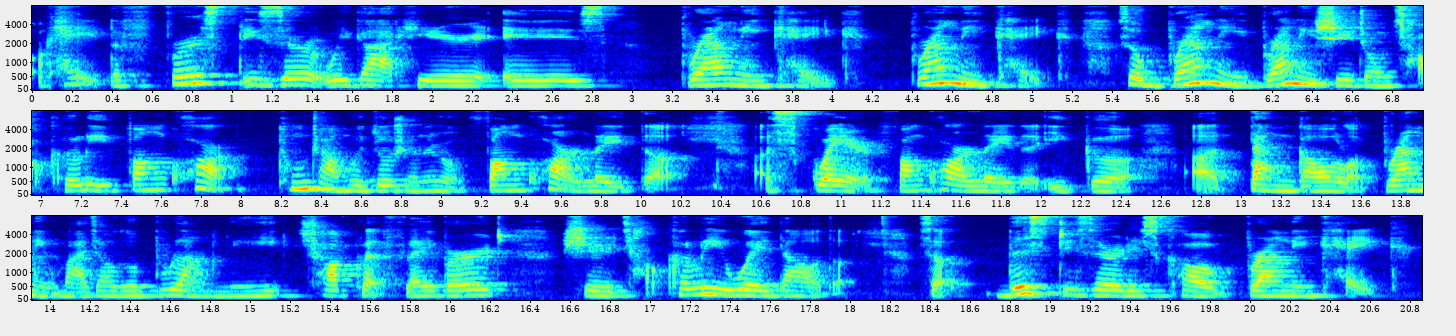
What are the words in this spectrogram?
Okay, the first dessert we got here is brownie cake brownie cake. So brownie brownie 是一种巧克力方块儿，通常会做成那种方块类的呃 square 方块类的一个呃蛋糕了。brownie 我们把它叫做布朗尼，chocolate flavored 是巧克力味道的。So this dessert is called brownie cake.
